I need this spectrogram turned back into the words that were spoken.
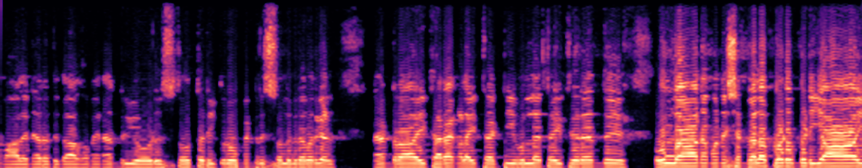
இந்த மாலை நேரத்துக்காகவே நன்றியோடு ஸ்தோத்தரிக்கிறோம் என்று சொல்லுகிறவர்கள் நன்றாய் கரங்களை தட்டி உள்ளத்தை திறந்து உள்ளான மனுஷன் பலப்படும்படியாய்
